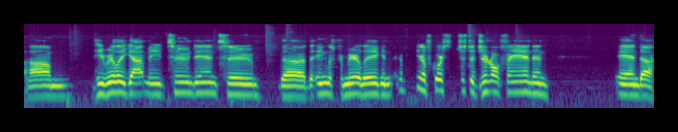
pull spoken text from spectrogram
um, he really got me tuned into the the English Premier League, and you know, of course, just a general fan and and uh,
